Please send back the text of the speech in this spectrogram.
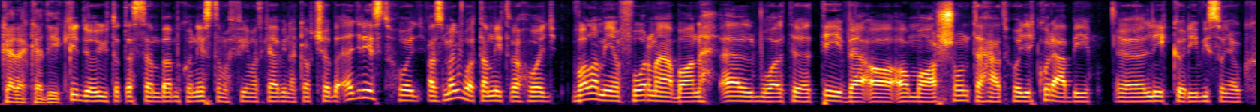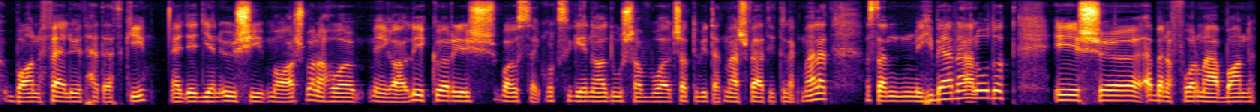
kerekedik. Két dolog jutott eszembe, amikor néztem a filmet Kelvinnek kapcsolatban. Egyrészt, hogy az meg volt említve, hogy valamilyen formában el volt téve a, a Marson, tehát hogy egy korábbi légköri viszonyokban fejlődhetett ki, egy, egy ilyen ősi marsban, ahol még a légkör is valószínűleg oxigénnal dúsabb volt, stb. tehát más feltételek mellett, aztán hibernálódott, és ebben a formában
